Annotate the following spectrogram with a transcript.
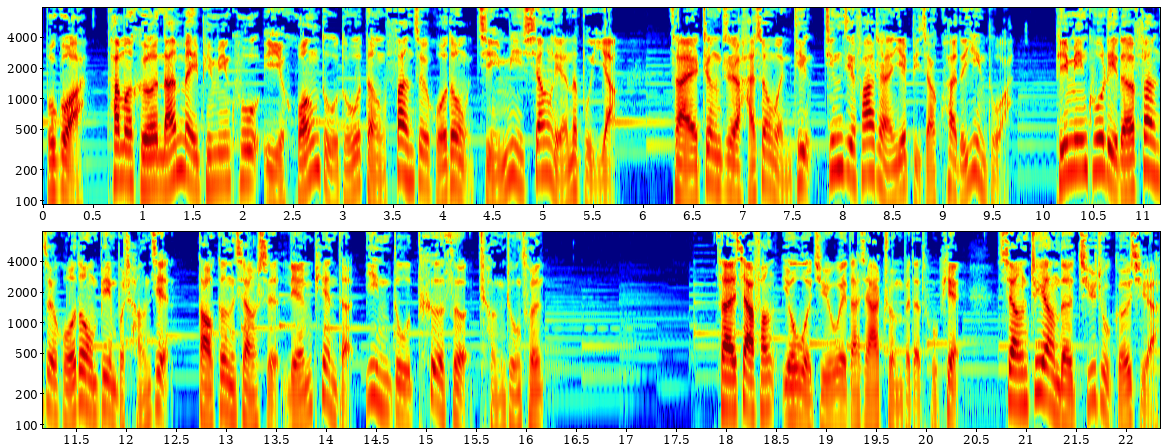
不过啊，他们和南美贫民窟以黄赌毒等犯罪活动紧密相连的不一样，在政治还算稳定、经济发展也比较快的印度啊，贫民窟里的犯罪活动并不常见，倒更像是连片的印度特色城中村。在下方有我局为大家准备的图片，像这样的居住格局啊。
